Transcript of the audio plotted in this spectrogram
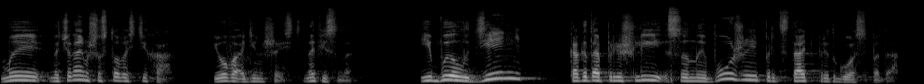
мы начинаем с 6 стиха, Иова 1,6. Написано, «И был день, когда пришли сыны Божии предстать пред Господа.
